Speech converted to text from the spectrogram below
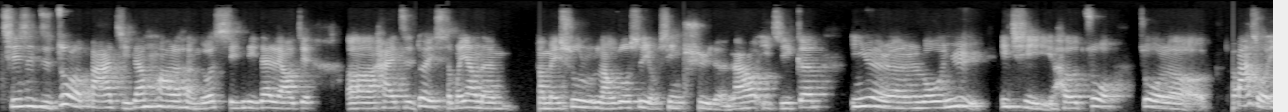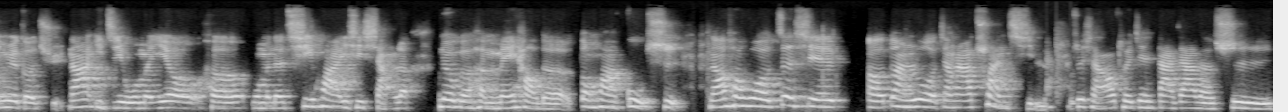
其实只做了八集，但花了很多心力在了解，呃，孩子对什么样的呃美术劳作是有兴趣的，然后以及跟音乐人罗文玉一起合作做了。八首音乐歌曲，那以及我们也有和我们的企划一起想了六个很美好的动画故事，然后透过这些呃段落将它串起来。最想要推荐大家的是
